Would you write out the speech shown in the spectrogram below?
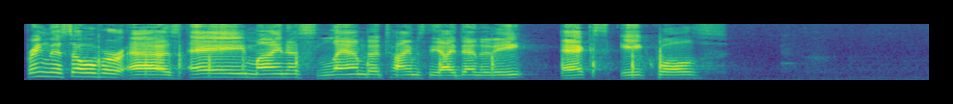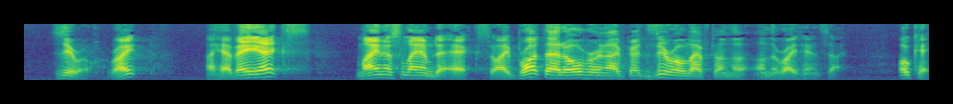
Bring this over as A minus lambda times the identity x equals 0, right? I have ax minus lambda x. So I brought that over and I've got 0 left on the, on the right hand side. Okay.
